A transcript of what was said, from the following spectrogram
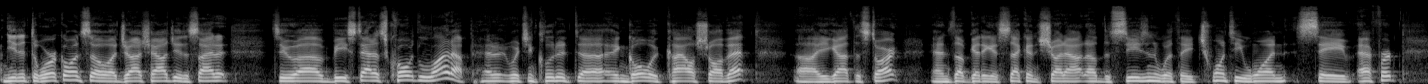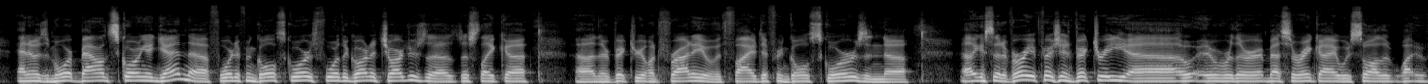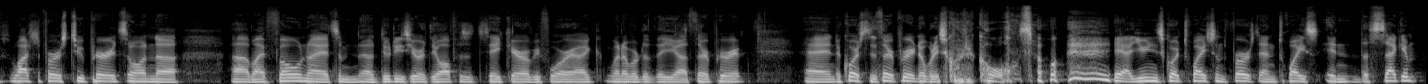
needed to work on. So uh, Josh Hauge decided to uh, be status quo with the lineup, which included uh, in goal with Kyle Chauvette. Uh, he got the start, ends up getting his second shutout of the season with a 21 save effort. And it was more balanced scoring again. four different goal scorers for the Garnet Chargers, just like their victory on Friday with five different goal scorers. And like I said, a very efficient victory uh, over there at Messer Rink. I was saw the, watched the first two periods on uh, uh, my phone. I had some uh, duties here at the office to take care of before I went over to the uh, third period. And of course, the third period, nobody scored a goal. So, yeah, Union scored twice in the first and twice in the second.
